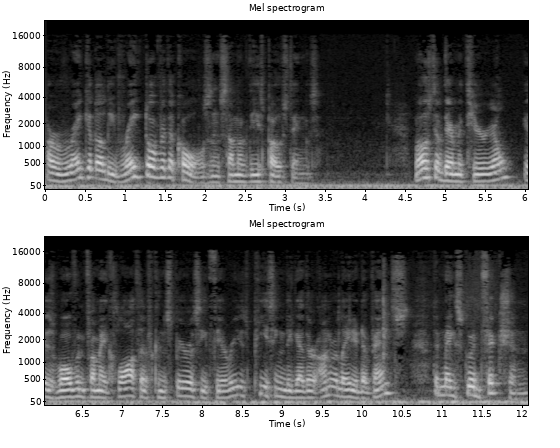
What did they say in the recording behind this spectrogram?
are regularly raked over the coals in some of these postings. Most of their material is woven from a cloth of conspiracy theories, piecing together unrelated events that makes good fiction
